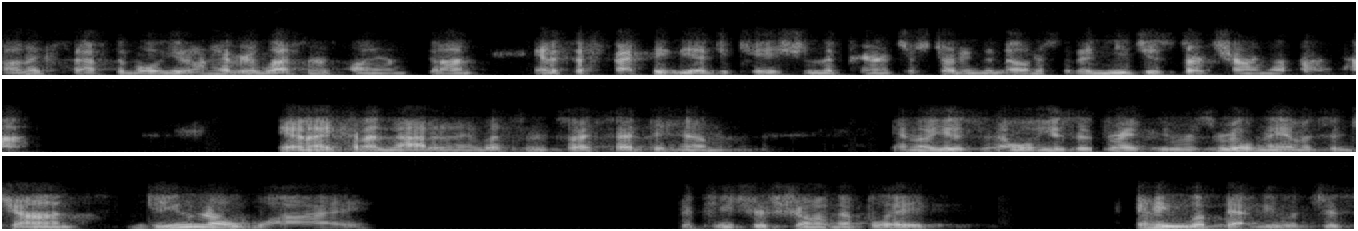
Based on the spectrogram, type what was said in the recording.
unacceptable. You don't have your lesson plans done, and it's affecting the education. The parents are starting to notice it. I need you to start showing up on time." And I kind of nodded and I listened. So I said to him, and I'll use I won't use his right his real name. I said, John, do you know why the teacher's showing up late? And he looked at me with just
